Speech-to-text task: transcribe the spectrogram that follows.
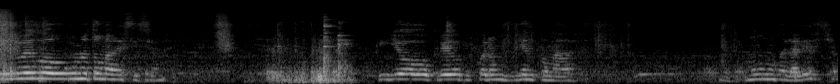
Y luego uno toma decisiones. Y yo creo que fueron bien tomadas uno para la alergia,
